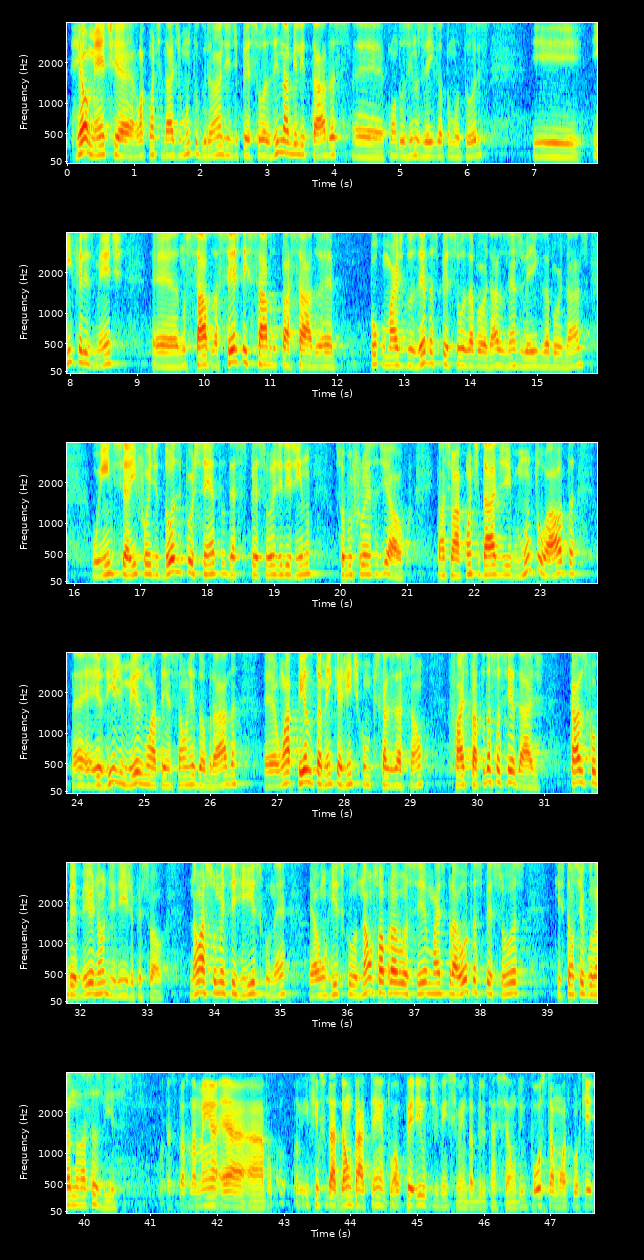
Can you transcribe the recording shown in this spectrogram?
realmente é uma quantidade muito grande de pessoas inabilitadas é, conduzindo os veículos automotores e infelizmente é, no sábado, a sexta e sábado passado é pouco mais de 200 pessoas abordadas, 200 veículos abordados. O índice aí foi de 12% dessas pessoas dirigindo sob influência de álcool. Então assim, uma quantidade muito alta, né, exige mesmo uma atenção redobrada, é, um apelo também que a gente como fiscalização faz para toda a sociedade. Caso for beber, não dirija, pessoal. Não assuma esse risco, né? É um risco não só para você, mas para outras pessoas que estão circulando nas nossas vias. Outra situação também é, a, a, enfim, o cidadão está atento ao período de vencimento da habilitação, do imposto da moto, porque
